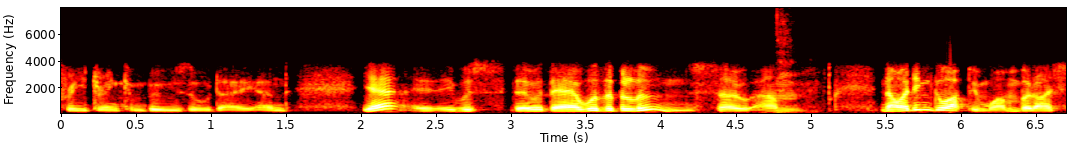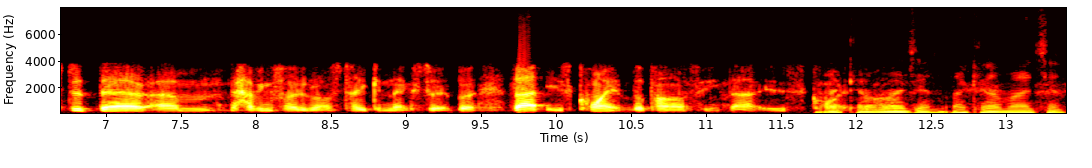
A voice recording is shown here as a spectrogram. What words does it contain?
free drink and booze all day, and yeah, it, it was there. Were, there were the balloons. So um, no, I didn't go up in one, but I stood there um, having photographs taken next to it. But that is quite the party. That is quite. I can imagine. I can imagine.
